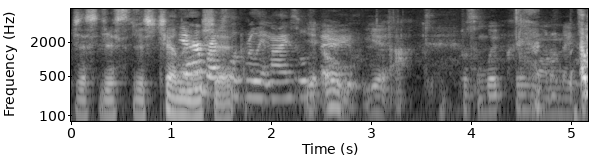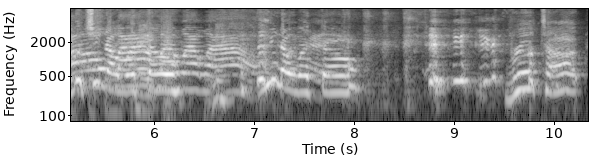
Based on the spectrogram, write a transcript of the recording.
Just just just chilling Yeah, her and breasts shit. look really nice. It was Yeah, very. oh yeah. I put some whipped cream on them. They But you Oh, know what, wow, though? Wow, wow, wow. You know what though? Real talk.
